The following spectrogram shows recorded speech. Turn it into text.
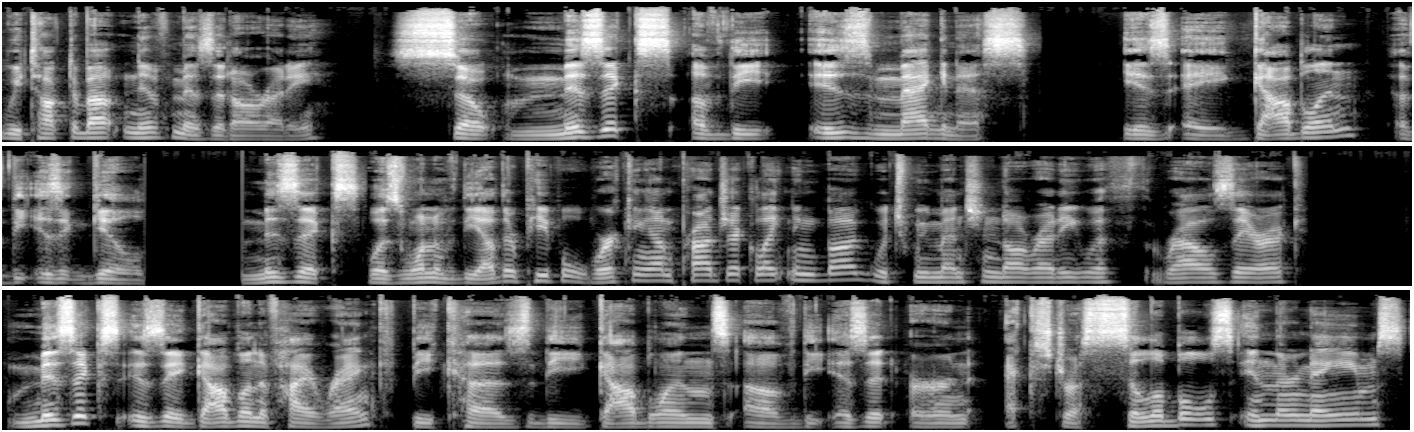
We talked about Niv Mizzet already. So Mizzix of the Izmagnus is a goblin of the Izzet Guild. Mizzix was one of the other people working on Project Lightning Bug, which we mentioned already with Ral Zarek. Mizzix is a goblin of high rank because the goblins of the Izzet earn extra syllables in their names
